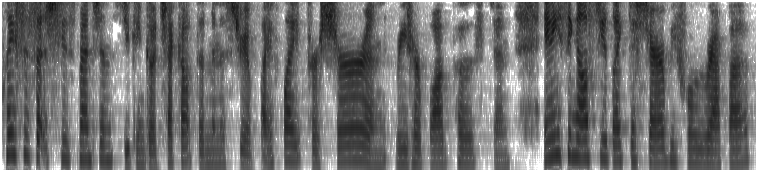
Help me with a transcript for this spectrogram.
places that she's mentioned. So you can go check out the Ministry of Lifelight for sure and read her blog post. And anything else you'd like to share before we wrap up?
